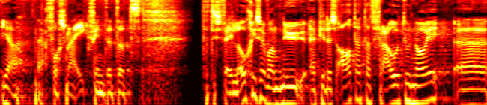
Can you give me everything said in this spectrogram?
ja, nou, volgens mij, ik vind dat dat. Dat is veel logischer, want nu heb je dus altijd dat vrouwentoernooi uh,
